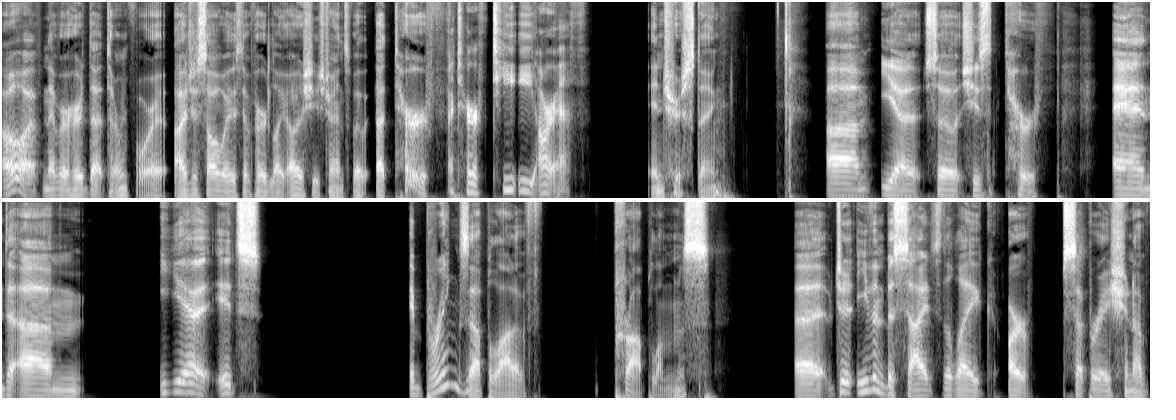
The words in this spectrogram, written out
Oh, I've never heard that term for it. I just always have heard like, oh, she's transphobic. A TERF. A TERF. T E R F. Interesting. Um, yeah, so she's a TERF. And um yeah, it's it brings up a lot of problems. Uh ju- even besides the like art separation of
